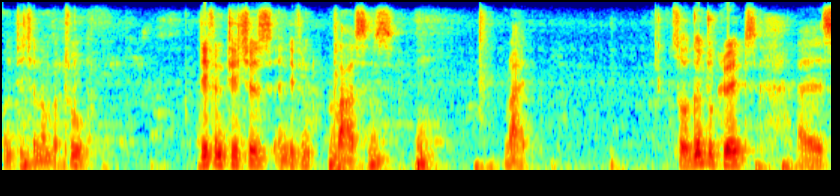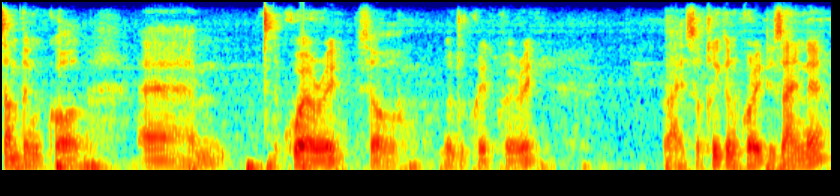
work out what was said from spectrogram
on teacher number two. Different teachers and different classes. Right. So we're going to create uh, something we call um, the query. So I'm going to create query. Right. So click on query design there.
